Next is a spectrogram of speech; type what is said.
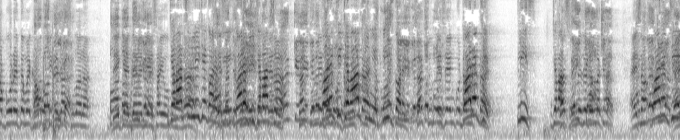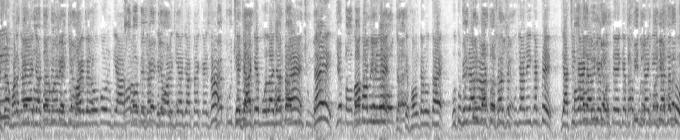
आप बोल रहे थे मैं खामोशी के साथ सुना ना देखिए अंजना जी ऐसा ही होता जवाब सुन लीजिए गौरव जी गौरव जी जवाब सुनिए गौरव जी जवाब सुनिए प्लीज़ गौरव जी सच सुनने से इनको गौरव जी। प्लीज़ जवाब सुनने से डर लगता है। ऐसा ऐसा भड़काया जाता है हमारे हिंदू भाई बहनों को उनके आस्थाओं के साथ खिलवाड़ किया जाता है कैसा? कि जाके बोला जाता है। नहीं बाबा मिल गए। जबकि फाउंटेन होता है। कुतुब मीनार में आठ सौ साल से पूजा नहीं करते। याचिकाएँ डाल के बोलते हैं कि आपको पूजा की इजाज़त हो।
